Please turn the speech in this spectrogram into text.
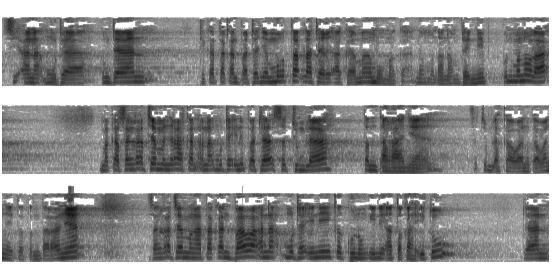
si anak muda. Kemudian dikatakan padanya murtadlah dari agamamu maka namun anak muda ini pun menolak. Maka sang raja menyerahkan anak muda ini pada sejumlah tentaranya, sejumlah kawan-kawannya itu tentaranya. Sang raja mengatakan bawa anak muda ini ke gunung ini ataukah itu dan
